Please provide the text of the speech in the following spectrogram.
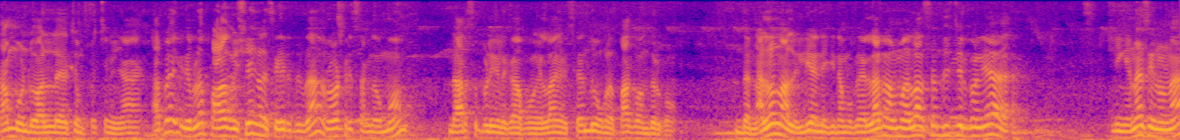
காம்பவுண்ட் வாலில் ஏதாச்சும் பிரச்சனையா? அப்போ இது போல பல விஷயங்களை செய்கிறதுக்கு தான் ரோட்டரி சங்கமும் இந்த அரசு பள்ளிகளை காப்போம் எல்லாம் சேர்ந்து உங்களை பார்க்க வந்திருக்கோம். இந்த நல்ல நாள் இல்லையா இன்றைக்கி நமக்கு எல்லோரும் நம்ம எல்லாம் சந்திச்சிருக்கோம் இல்லையா? நீங்கள் என்ன செய்யணும்னா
